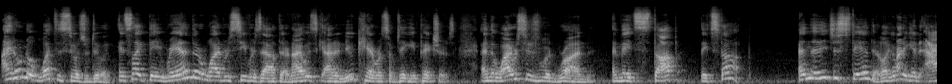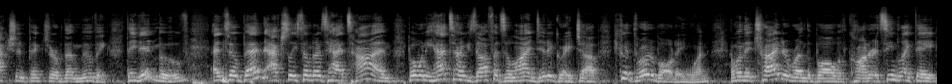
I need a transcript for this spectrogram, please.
I don't know what the Steelers were doing. It's like they ran their wide receivers out there, and I was got a new camera, so I'm taking pictures. And the wide receivers would run, and they'd stop. They'd stop and then they just stand there. Like I'm trying to get an action picture of them moving. They didn't move, and so Ben actually sometimes had time. But when he had time, his offensive line did a great job. He couldn't throw the ball to anyone. And when they tried to run the ball with Conner, it seemed like they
